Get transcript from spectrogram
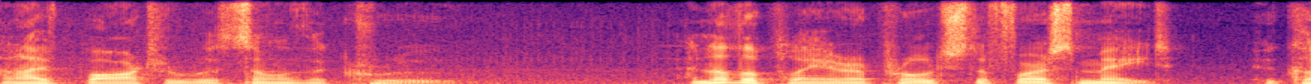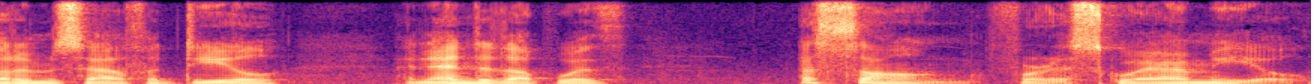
and I've bartered with some of the crew. Another player approached the first mate, who cut himself a deal and ended up with a song for a square meal.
